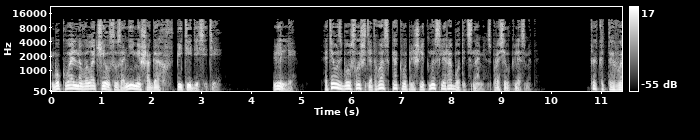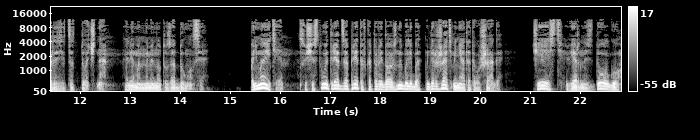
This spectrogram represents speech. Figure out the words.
буквально волочился за ними шагах в пятидесяти. «Вилли, хотелось бы услышать от вас, как вы пришли к мысли работать с нами», — спросил Клесмет. «Как это выразиться точно?» — Лемон на минуту задумался. «Понимаете, Существует ряд запретов, которые должны были бы удержать меня от этого шага. Честь, верность долгу,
